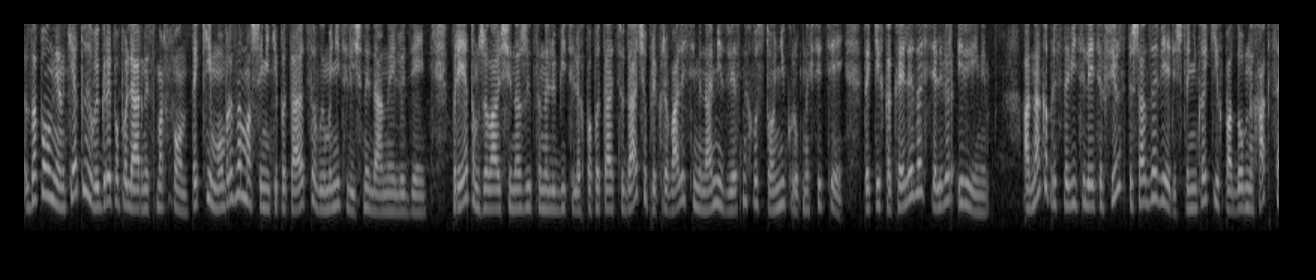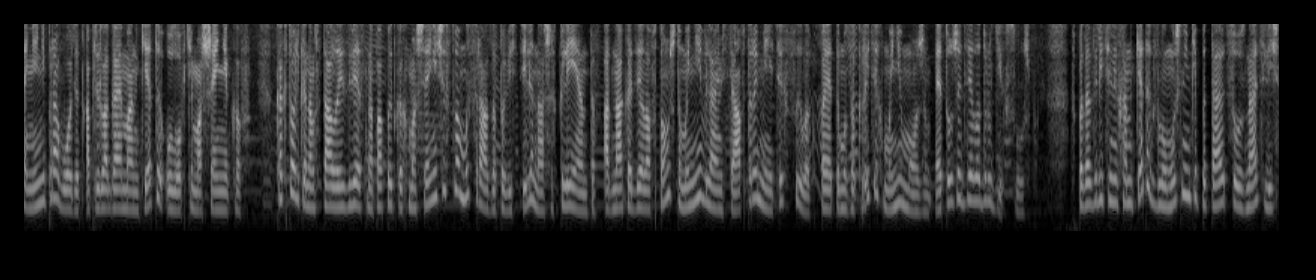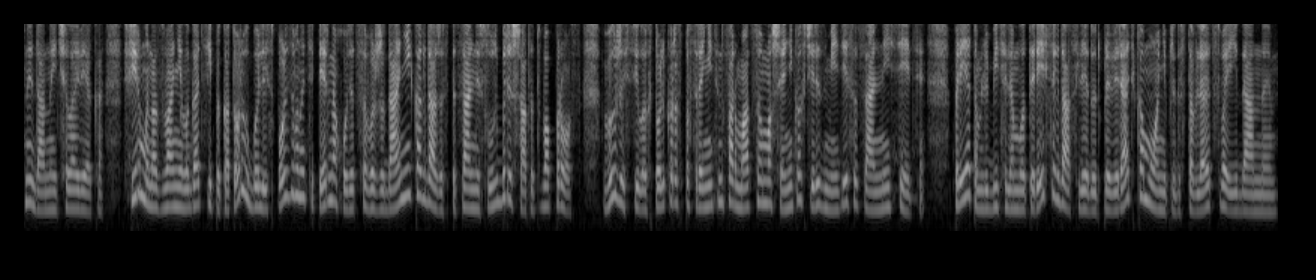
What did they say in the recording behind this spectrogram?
Заполни анкету и выиграй популярный смартфон. Таким образом, мошенники пытаются выманить личные данные людей. При этом желающие нажиться на любителях попытать удачу прикрывались именами известных в Эстонии крупных сетей, таких как Элиза, Сельвер и Рими. Однако представители этих фирм спешат заверить, что никаких подобных акций они не проводят, а предлагаемые анкеты – уловки мошенников. Как только нам стало известно о попытках мошенничества, мы сразу оповестили наших клиентов. Однако дело в том, что мы не являемся авторами этих ссылок, поэтому закрыть их мы не можем. Это уже дело других служб. В подозрительных анкетах злоумышленники пытаются узнать личные данные человека. Фирмы, названия логотипы которых были использованы, теперь находятся в ожидании, когда же специальные службы решат этот вопрос. В их же силах только распространить информацию информацию о мошенниках через медиа и социальные сети. При этом любителям лотерей всегда следует проверять, кому они предоставляют свои данные.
